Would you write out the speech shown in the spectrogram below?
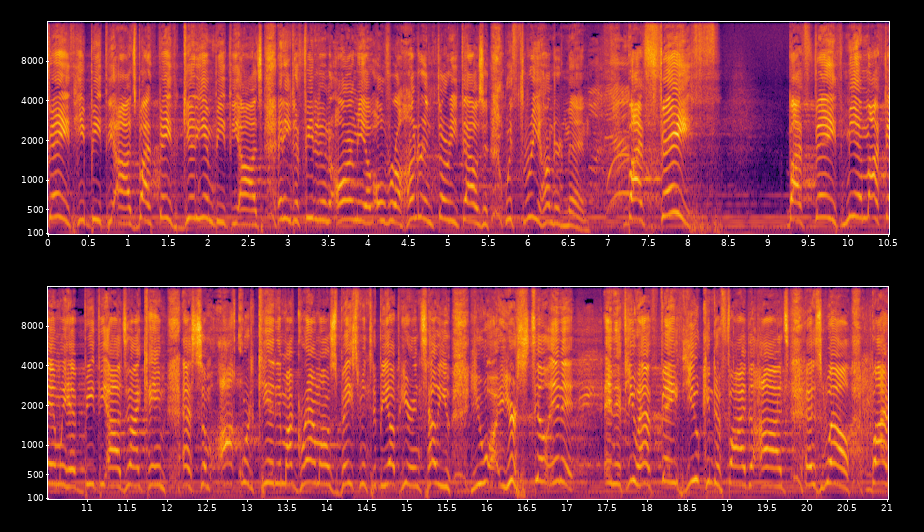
faith, he beat the odds. By faith, Gideon beat the odds, and he defeated an army of over 130,000 with 300 men. By faith, by faith, me and my family have beat the odds, and I came as some awkward kid in my grandma's basement to be up here and tell you, you are you're still in it. And if you have faith, you can defy the odds as well. By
